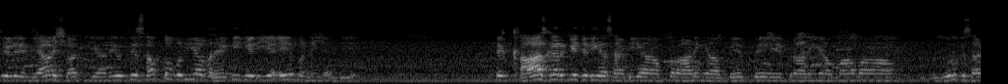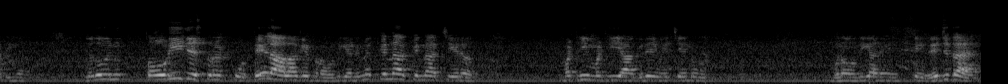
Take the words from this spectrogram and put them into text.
ਜਿਹੜੇ ਵਿਆਹ ਸ਼ਾਦੀਆਂ ਨੇ, ਉੱਥੇ ਸਭ ਤੋਂ ਵਧੀਆ ਵੈਰਾਈਟੀ ਜਿਹੜੀ ਹੈ, ਇਹ ਮੰਨੀ ਜਾਂਦੀ ਹੈ। ਤੇ ਖਾਸ ਕਰਕੇ ਜਿਹੜੀਆਂ ਸਾਡੀਆਂ ਪੁਰਾਣੀਆਂ ਬੇਬੇ, ਪੁਰਾਣੀਆਂ ਮਾਵਾਂ, ਬਜ਼ੁਰਗ ਸਾਡੀਆਂ, ਜਦੋਂ ਇਹਨੂੰ ਤੌੜੀ ਜਿਸ ਤਰ੍ਹਾਂ ਕੋਟੇ ਲਾ ਲਾ ਕੇ ਬਣਾਉਂਦੀਆਂ ਨੇ ਨਾ ਕਿੰਨਾ ਕਿੰਨਾ ਚਿਰ ਮੱਠੀ ਮੱਠੀ ਅੱਗ ਦੇ ਵਿੱਚ ਇਹਨੂੰ ਬਣਾਉਂਦੀਆਂ ਨੇ ਤੇ ਰਿੱਝਦਾ ਹੈ।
